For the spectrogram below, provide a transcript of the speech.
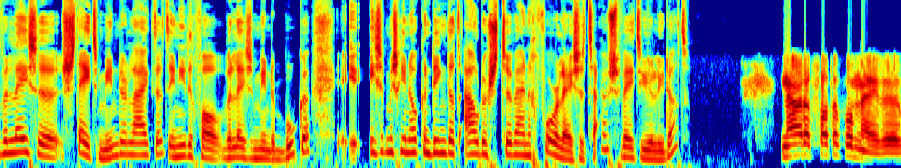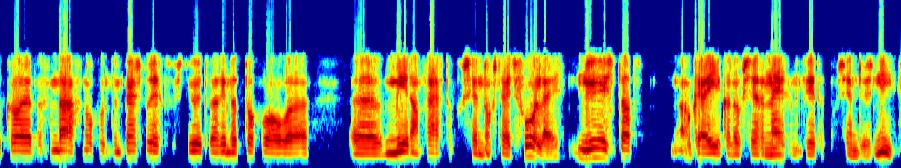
we lezen steeds minder, lijkt het. In ieder geval, we lezen minder boeken. Is het misschien ook een ding dat ouders te weinig voorlezen thuis? Weten jullie dat? Nou, dat valt ook wel mee. We hebben vandaag vanochtend een persbericht verstuurd waarin dat toch wel uh, uh, meer dan 50% nog steeds voorleest. Nu is dat Oké, je kan ook zeggen 49% dus niet.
